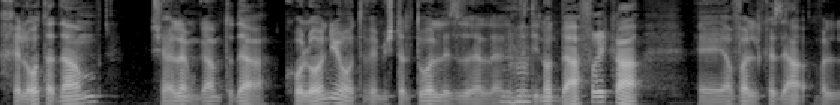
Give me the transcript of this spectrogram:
חלאות אדם, שהיה להם גם, אתה יודע, קולוניות, והם השתלטו על, על mm-hmm. מדינות באפריקה, אבל כזה, אבל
